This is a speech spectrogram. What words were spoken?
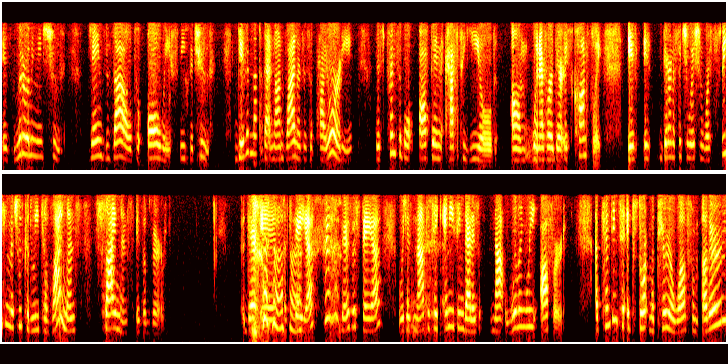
is literally means truth. Jains vowed to always speak the truth. Given that, that nonviolence is a priority, this principle often has to yield um, whenever there is conflict. If, if they're in a situation where speaking the truth could lead to violence, silence is observed. There is a steya. There's asteya, which is not to take anything that is not willingly offered. Attempting to extort material wealth from others,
